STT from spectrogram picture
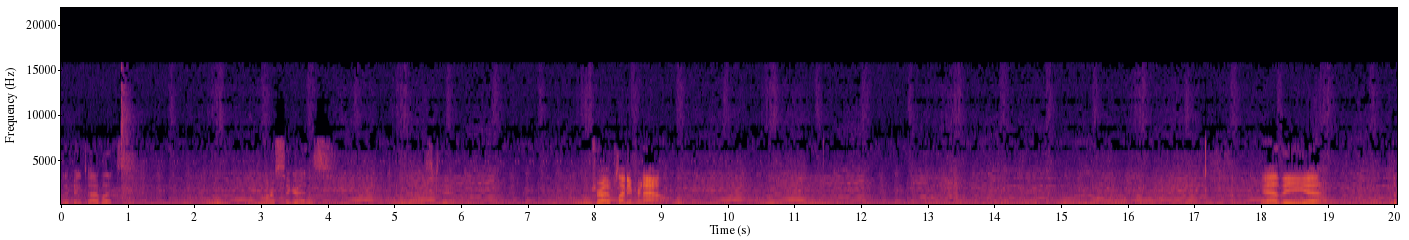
Sleeping tablets. More cigarettes. Take those too. I'm sure I have plenty for now. Yeah, the uh, the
